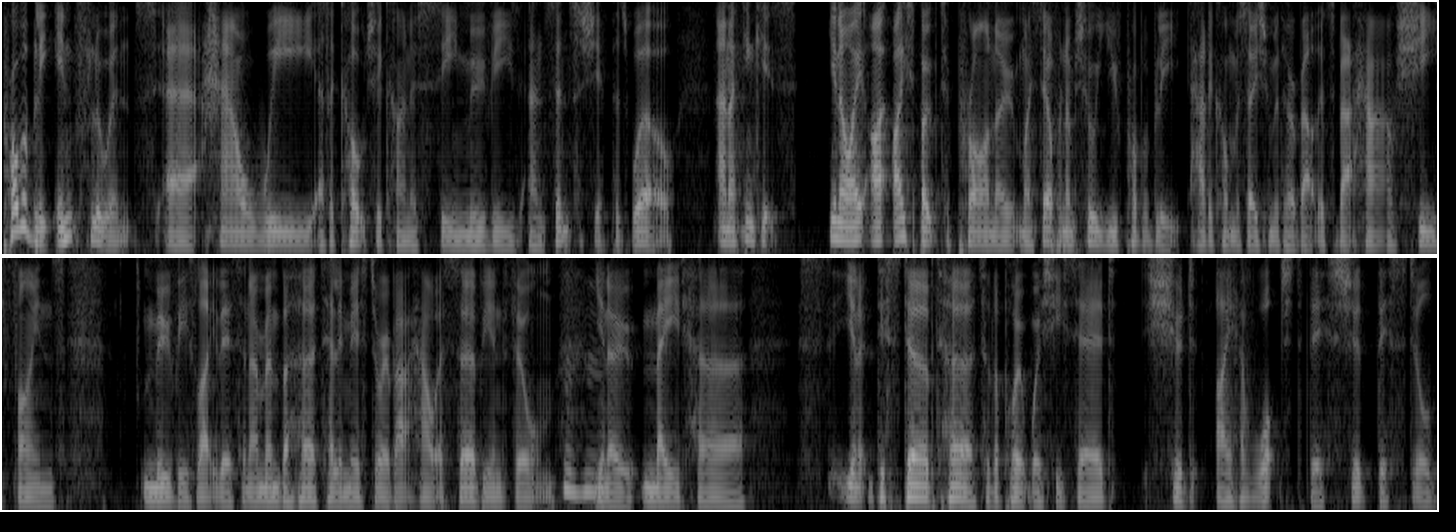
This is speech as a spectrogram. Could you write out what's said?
probably influence uh, how we as a culture kind of see movies and censorship as well. And i think it's you know I, I i spoke to prano myself and i'm sure you've probably had a conversation with her about this about how she finds movies like this. And i remember her telling me a story about how a serbian film you know made her you know disturbed her to the point where she said should i have watched this? Should this still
